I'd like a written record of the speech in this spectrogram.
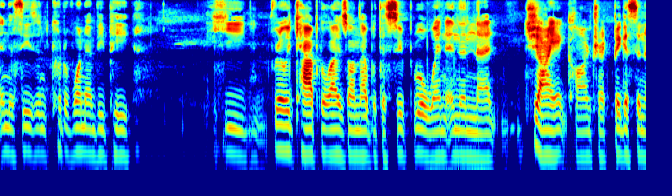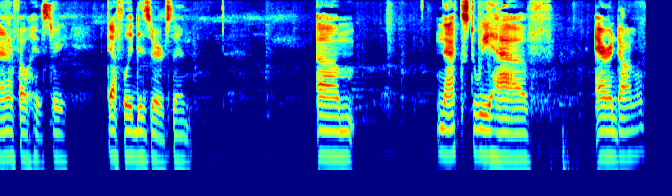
in the season, could have won MVP. He really capitalized on that with the Super Bowl win and then that giant contract, biggest in NFL history. Definitely deserves it. Um, next, we have Aaron Donald.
